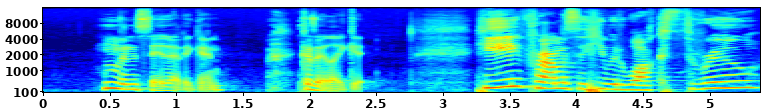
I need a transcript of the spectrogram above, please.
I'm going to say that again because I like it. He promised that he would walk through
